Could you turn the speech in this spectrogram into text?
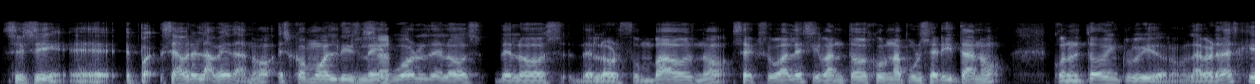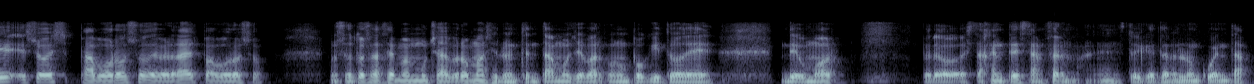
Sí, sí, eh, se abre la veda, ¿no? Es como el Disney World de los, de los, de los zumbaos, ¿no? Sexuales y van todos con una pulserita, ¿no? Con el todo incluido, ¿no? La verdad es que eso es pavoroso, de verdad es pavoroso. Nosotros hacemos muchas bromas y lo intentamos llevar con un poquito de, humor, pero esta gente está enferma, ¿eh? esto hay que tenerlo en cuenta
